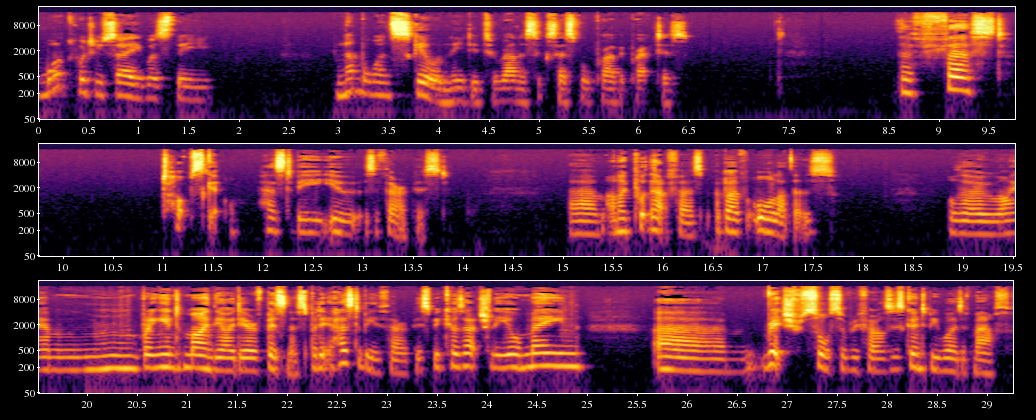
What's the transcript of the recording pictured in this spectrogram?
what would you say was the number one skill needed to run a successful private practice? The first top skill has to be you as a therapist. Um, and I put that first above all others. Although I am bringing into mind the idea of business, but it has to be a therapist because actually your main um, rich source of referrals is going to be word of mouth.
